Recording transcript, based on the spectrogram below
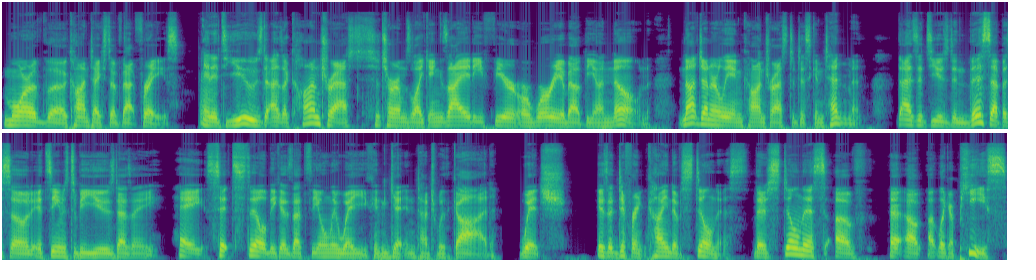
more of the context of that phrase. And it's used as a contrast to terms like anxiety, fear, or worry about the unknown, not generally in contrast to discontentment. As it's used in this episode, it seems to be used as a hey, sit still because that's the only way you can get in touch with God, which is a different kind of stillness. There's stillness of like a peace,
